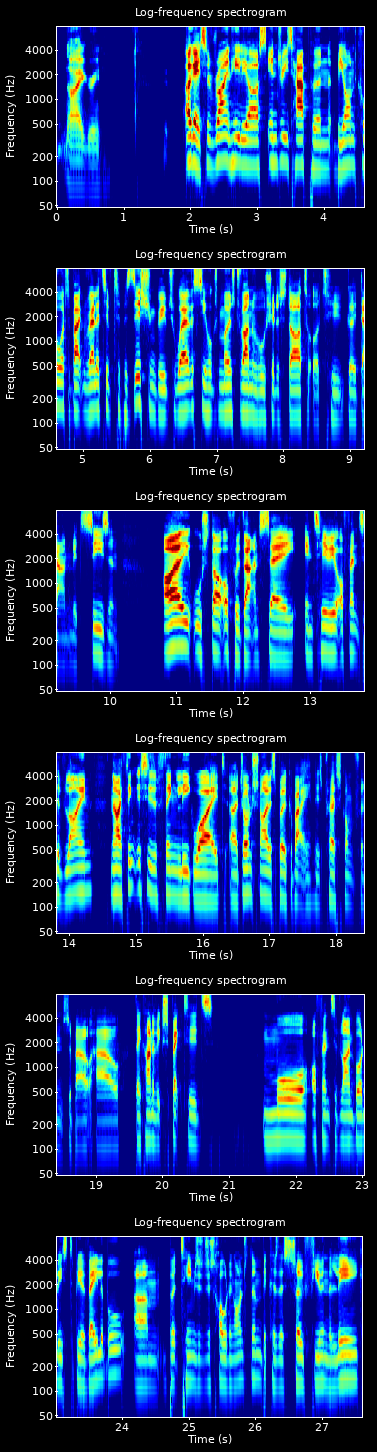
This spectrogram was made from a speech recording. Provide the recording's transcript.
no, I agree. Okay, so Ryan Healy asks injuries happen beyond quarterback relative to position groups. Where the Seahawks most vulnerable should a starter or two go down mid season? I will start off with that and say interior offensive line. Now, I think this is a thing league wide. Uh, John Schneider spoke about it in his press conference about how they kind of expected more offensive line bodies to be available, um, but teams are just holding on to them because there's so few in the league.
